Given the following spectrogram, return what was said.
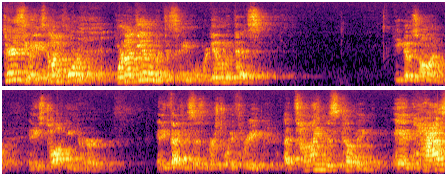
Seriously, he's gone portable. We're not dealing with this anymore. We're dealing with this. He goes on, and he's talking to her. And in fact, he says in verse 23, a time is coming and has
